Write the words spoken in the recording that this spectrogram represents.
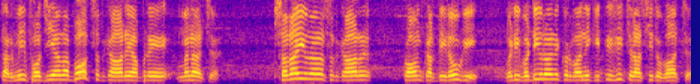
ਧਰਮੀ ਫੌਜੀਆਂ ਦਾ ਬਹੁਤ ਸਤਿਕਾਰ ਹੈ ਆਪਣੇ ਮਨਾਂ 'ਚ। ਸਦਾ ਹੀ ਉਹਨਾਂ ਦਾ ਸਤਿਕਾਰ ਕੌਮ ਕਰਦੀ ਰਹੂਗੀ। ਬੜੀ ਵੱਡੀ ਉਹਨਾਂ ਨੇ ਕੁਰਬਾਨੀ ਕੀਤੀ ਸੀ 84 ਤੋਂ ਬਾਅਦ 'ਚ।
